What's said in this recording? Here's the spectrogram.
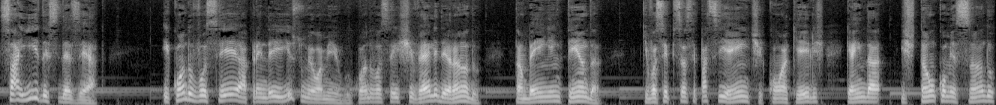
sair desse deserto. E quando você aprender isso, meu amigo, quando você estiver liderando, também entenda que você precisa ser paciente com aqueles que ainda estão começando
